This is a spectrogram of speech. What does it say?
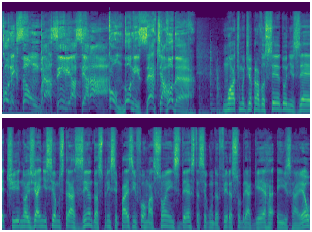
Conexão Brasília-Ceará, com Donizete Arruda. Um ótimo dia para você, Donizete. Nós já iniciamos trazendo as principais informações desta segunda-feira sobre a guerra em Israel.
